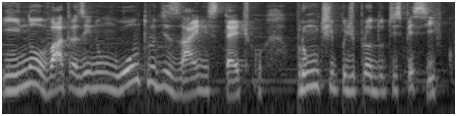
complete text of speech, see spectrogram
e inovar trazendo um outro design estético para um tipo de produto específico.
